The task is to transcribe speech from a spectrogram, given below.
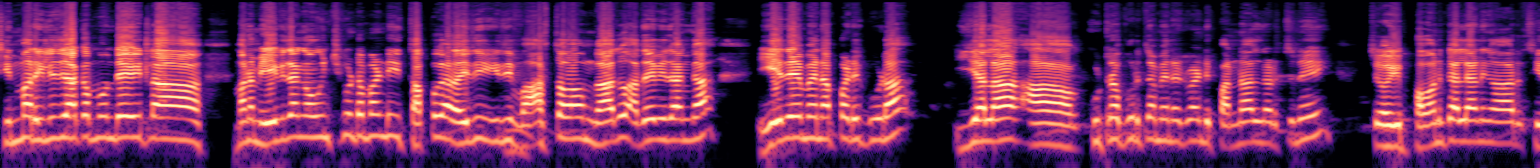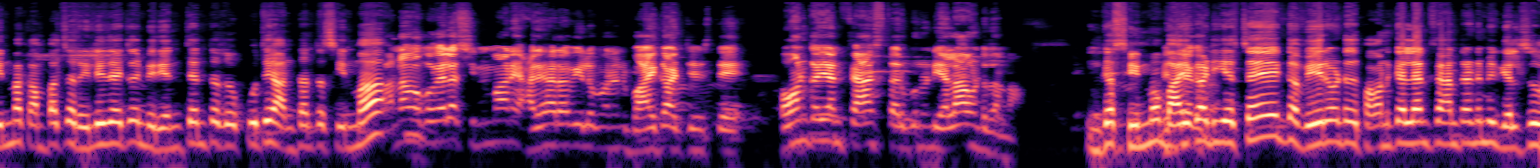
సినిమా రిలీజ్ కాకముందే ఇట్లా మనం ఏ విధంగా ఉంచుకుంటామండి ఇది తప్పు కదా. ఇది ఇది వాస్తవం కాదు. అదే విధంగా ఏదేమైనప్పటికీ కూడా ఇలా ఆ కుట్రపూరితమైనటువంటి పన్నాలు నడుస్తున్నాయి. సో ఈ పవన్ కళ్యాణ్ గారు సినిమా కంపల్సరీ రిలీజ్ అయితే మీరు ఎంతెంత దొక్కితే అంతంత సినిమా. అన్న ఒకవేళ సినిమాని హరిహర వీలమని బాయ్కాట్ చేస్తే పవన్ కళ్యాణ్ ఫ్యాన్స్ తరపు నుండి ఎలా ఉంటది అన్న ఇంకా సినిమా బాయ్కాట్ చేస్తే ఇంకా వేరే ఉంటది. పవన్ కళ్యాణ్ ఫ్యాన్స్ అంటే మీకు తెలుసు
